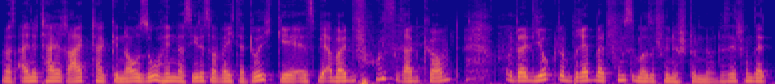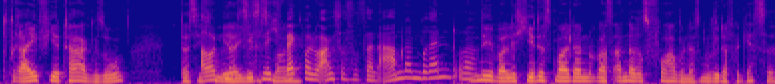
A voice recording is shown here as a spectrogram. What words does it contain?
Und das eine Teil ragt halt genau so hin, dass jedes Mal, wenn ich da durchgehe, es mir an meinen Fuß rankommt. Und dann juckt und brennt mein Fuß immer so für eine Stunde. Und das ist ja schon seit drei, vier Tagen so, dass ich Aber du mir nimmst jedes es nicht Mal. weg, weil du Angst hast, dass dein Arm dann brennt? Oder? Nee, weil ich jedes Mal dann was anderes vorhabe und das immer wieder vergesse.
